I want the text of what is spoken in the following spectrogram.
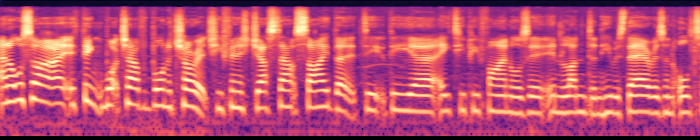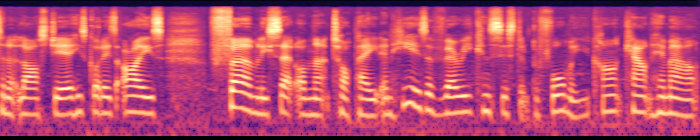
And also, I think watch out for Borna Coric. He finished just outside the the, the uh, ATP finals in, London. He was there as an alternate last year. He's got his eyes firmly set on that top eight, and he is a very consistent performer. You can't count him out.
